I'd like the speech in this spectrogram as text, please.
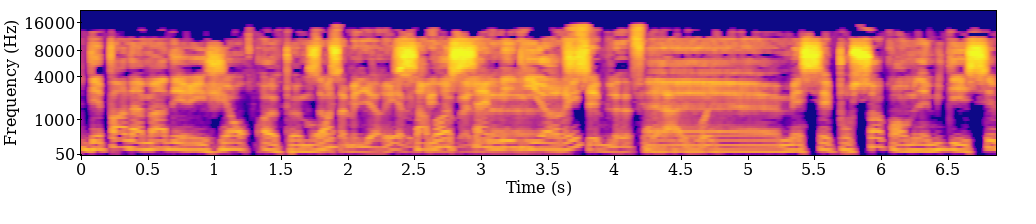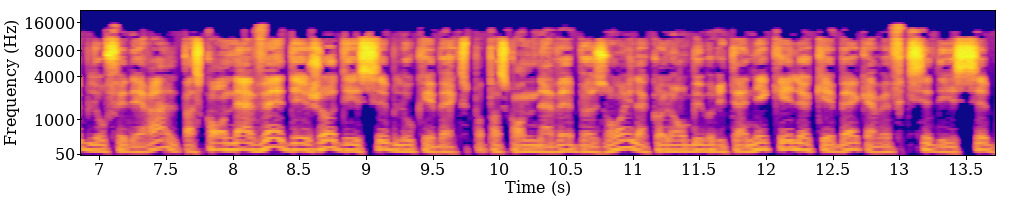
dépendamment des régions, un peu moins. Ça va s'améliorer avec ça va euh, s'améliorer. cibles fédérales, euh, Mais c'est pour ça qu'on a mis des cibles au fédéral, parce qu'on avait déjà des cibles au Québec. C'est pas parce qu'on en avait besoin. La Colombie-Britannique et le Québec avaient fixé des cibles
